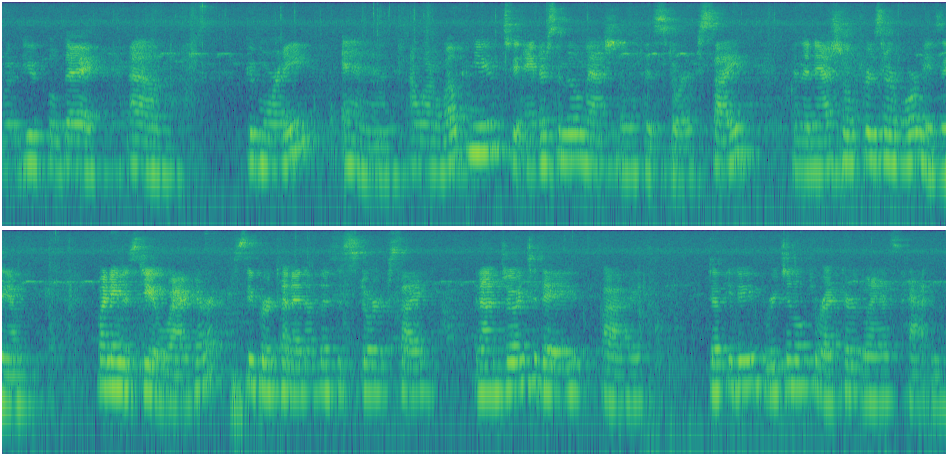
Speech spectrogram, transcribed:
What a beautiful day. Um, Good morning, and I want to welcome you to Andersonville National Historic Site and the National Prisoner of War Museum. My name is Gia Wagner, Superintendent of the Historic Site, and I'm joined today by Deputy Regional Director Lance Hatton.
